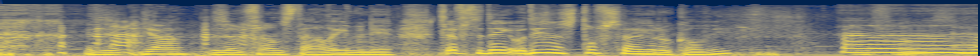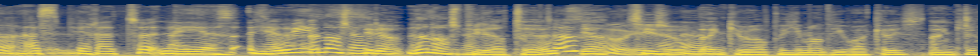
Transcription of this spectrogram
ja, dat is een Franstalige meneer. Ik even te denken, wat is een stofzuiger ook alweer? Ah, aspirateur. Nee, ja. zoiets. een, aspira een aspirateur. Toch? Ja, ziezo, Ja. dankjewel. Toch iemand die wakker is, dank je.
